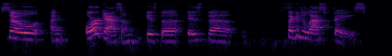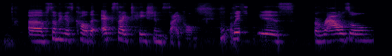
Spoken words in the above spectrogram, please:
So an orgasm is the is the second to last phase of something that's called the excitation cycle, which is arousal.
